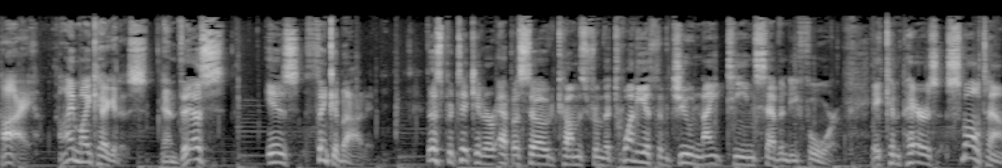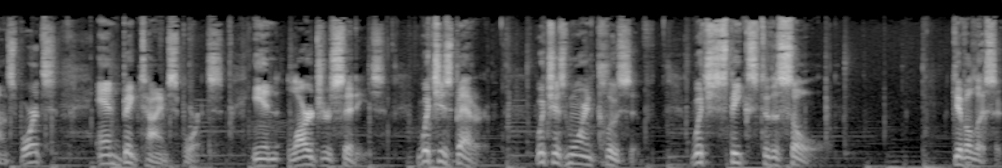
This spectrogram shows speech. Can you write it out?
Hi, I'm Mike Hegedus, and this is Think About It. This particular episode comes from the 20th of June 1974. It compares small town sports and big time sports in larger cities. Which is better? Which is more inclusive? Which speaks to the soul? Give a listen.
